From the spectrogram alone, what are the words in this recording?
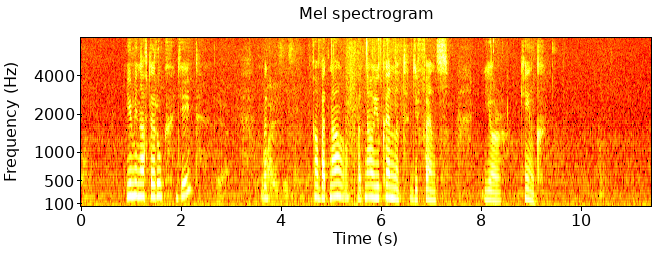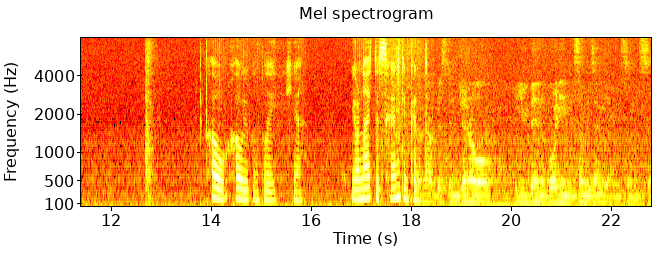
one? You mean after rook d8? Yeah. But why is this endgame? Oh, but now, but now you cannot defend your king. How how you can play here? Your knight is hanging So and no, just in general, you've been avoiding some of these endgames, and so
